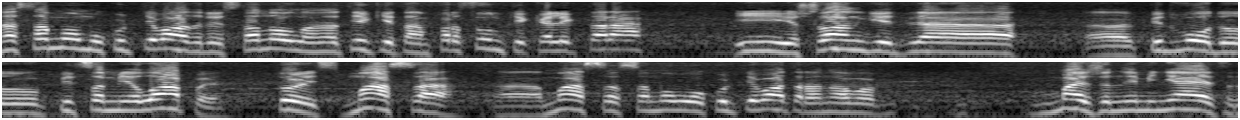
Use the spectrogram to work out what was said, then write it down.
На самому культиваторі встановлено тільки там форсунки, колектора і шланги для е, підводу під самі лапи. Тобто маса, е, маса самого культиватора вона майже не міняється,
